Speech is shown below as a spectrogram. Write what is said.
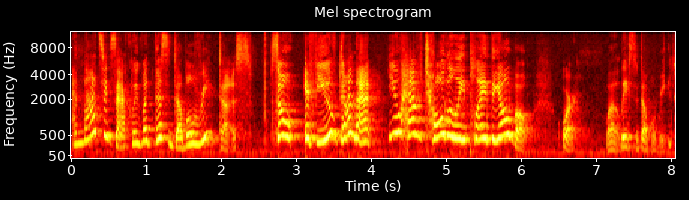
And that's exactly what this double reed does. So if you've done that, you have totally played the oboe, or well, at least a double reed.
